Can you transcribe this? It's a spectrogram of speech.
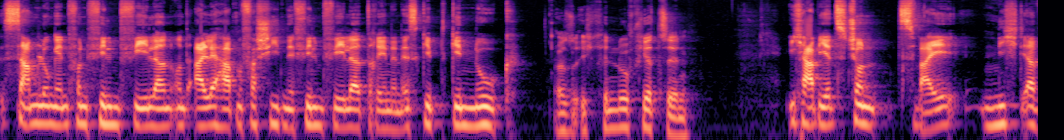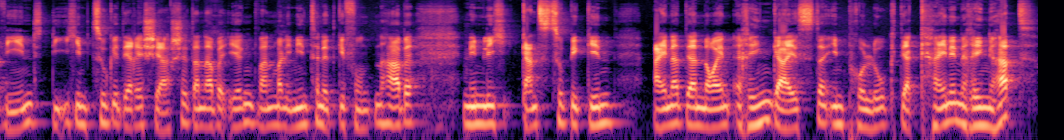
Sammlungen von Filmfehlern und alle haben verschiedene Filmfehler drinnen. Es gibt genug. Also, ich kenne nur 14. Ich habe jetzt schon zwei nicht erwähnt, die ich im Zuge der Recherche dann aber irgendwann mal im Internet gefunden habe, nämlich ganz zu Beginn einer der neuen Ringgeister im Prolog, der keinen Ring hat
